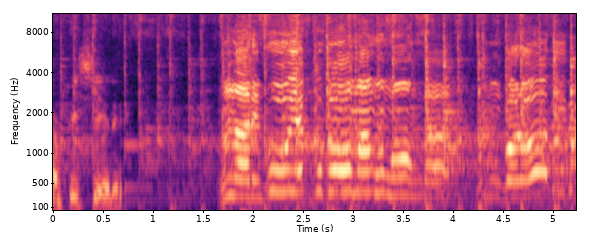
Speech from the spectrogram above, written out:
Appreciate it. Gorobi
